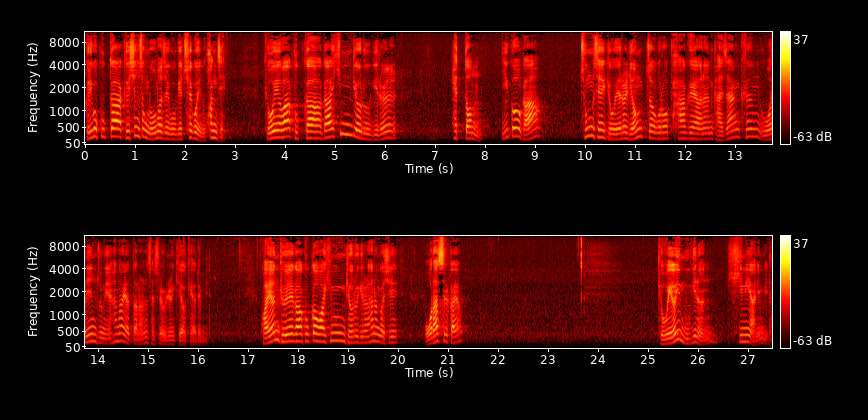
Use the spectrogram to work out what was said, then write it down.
그리고 국가 그 신성 로마 제국의 최고인 황제, 교회와 국가가 힘겨루기를 했던 이거가 중세 교회를 영적으로 파괴하는 가장 큰 원인 중의 하나였다는 사실을 우리는 기억해야 됩니다. 과연 교회가 국가와 힘겨루기를 하는 것이 옳았을까요? 교회의 무기는 힘이 아닙니다.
